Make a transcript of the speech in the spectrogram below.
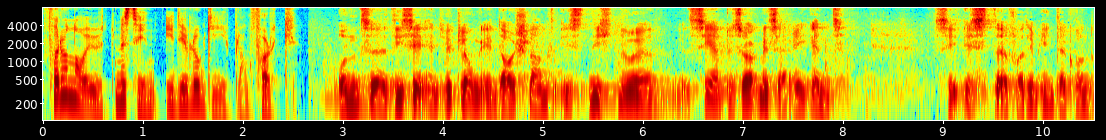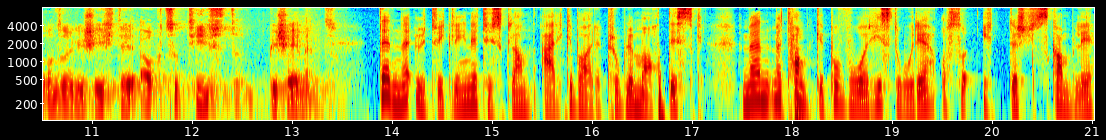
for å nå ut med sin ideologi blant folk. Und disse diese Entwicklung in Deutschland ist nicht nur sehr besorgniserregend, sie ist äh, vor dem Hintergrund unserer Geschichte auch zutiefst beschämend. Denne utviklingen i Tyskland er ikke bare problematisk, men med tanke på vår historie også ytterst skammelig,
